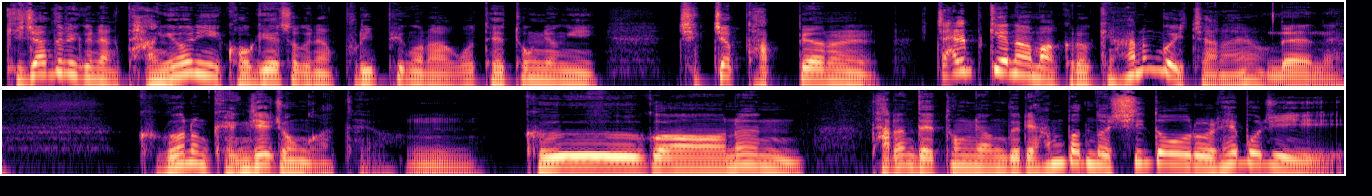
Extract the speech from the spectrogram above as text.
기자들이 그냥 당연히 거기에서 그냥 브리핑을 하고 대통령이 직접 답변을 짧게나마 그렇게 하는 거 있잖아요. 네네. 그거는 굉장히 좋은 것 같아요. 음. 그거는 다른 대통령들이 한 번도 시도를 해보지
